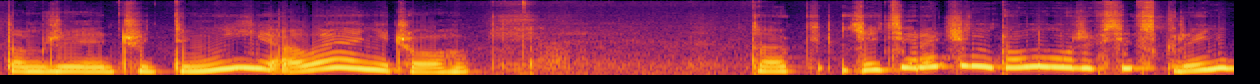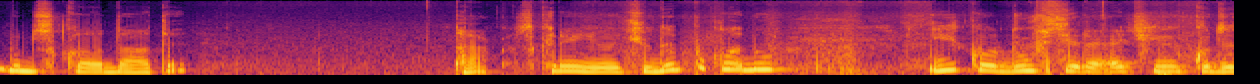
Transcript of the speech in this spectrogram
Там вже чуть темніє, але нічого. Так, я ці речі, напевно, може всі в скриню буду складати. Так, скриню от сюди покладу. І кладу всі речі, куди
